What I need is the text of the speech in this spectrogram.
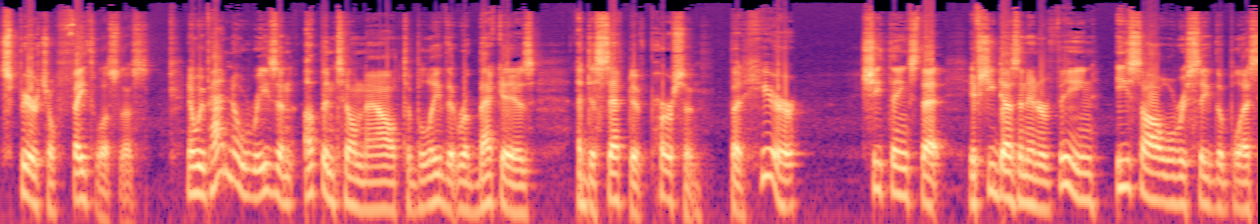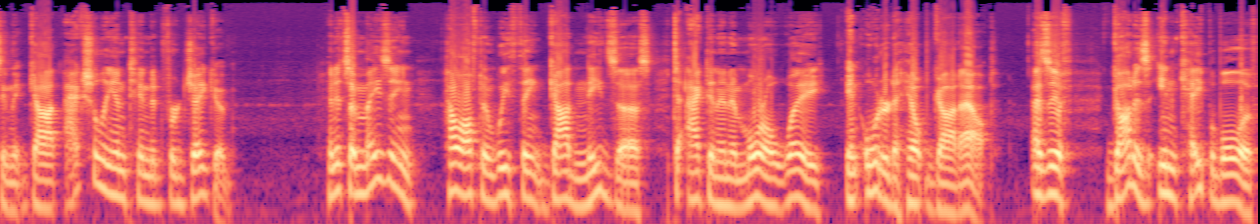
spiritual faithlessness. Now, we've had no reason up until now to believe that Rebecca is a deceptive person, but here she thinks that if she doesn't intervene, Esau will receive the blessing that God actually intended for Jacob. And it's amazing how often we think God needs us to act in an immoral way in order to help God out, as if God is incapable of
